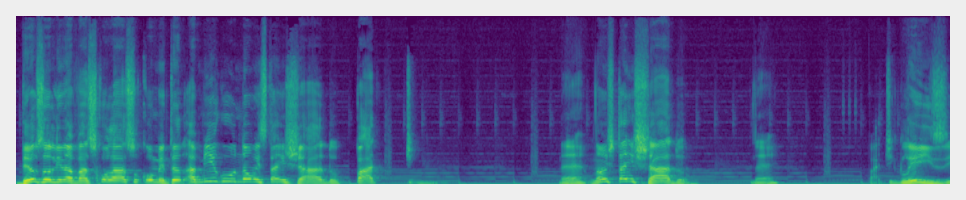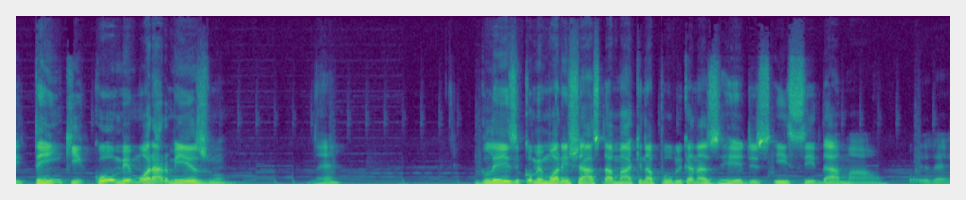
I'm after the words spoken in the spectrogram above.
Deusolina Vascolaço comentando: Amigo, não está inchado. Pati. Né? Não está inchado. Né? Pat Glaze tem que comemorar mesmo. Né? Glaze comemora inchaço da máquina pública nas redes e se dá mal. Pois é.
